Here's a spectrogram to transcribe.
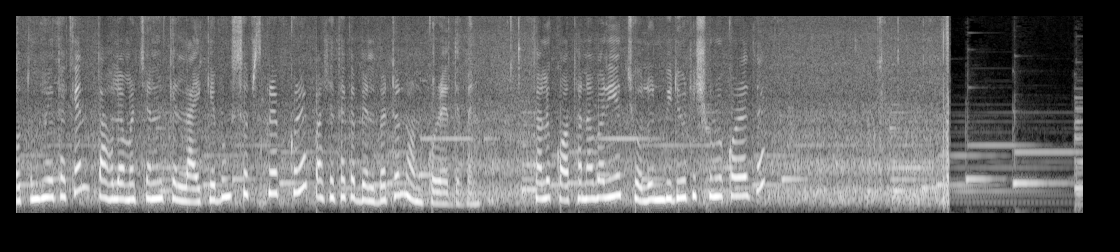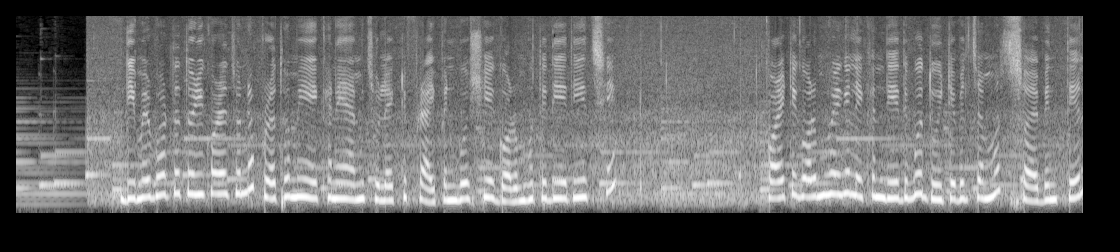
নতুন হয়ে থাকেন, তাহলে আমার চ্যানেলকে লাইক এবং সাবস্ক্রাইব করে পাশে থাকা বেল বাটন অন করে দেবেন। তাহলে কথা না বাড়িয়ে চলুন ভিডিওটি শুরু করা যাক। ডিমের ভর্তা তৈরি করার জন্য প্রথমে এখানে আমি চুলে একটি ফ্রাই প্যান বসিয়ে গরম হতে দিয়ে দিয়েছি। কড়াইটি গরম হয়ে গেলে এখানে দিয়ে দেবো দুই টেবিল চামচ সয়াবিন তেল।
